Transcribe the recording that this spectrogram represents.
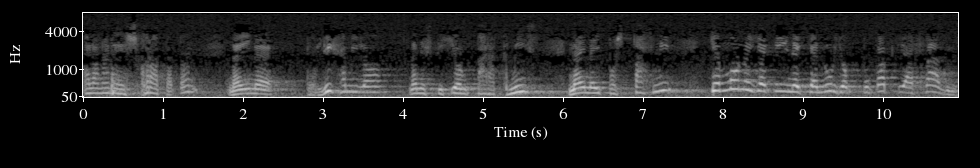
αλλά να είναι εσχρότατο να είναι πολύ χαμηλό να είναι στοιχείων παρακμής να είναι υποστάθμη και μόνο γιατί είναι καινούριο που κάποιοι αφάδεις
